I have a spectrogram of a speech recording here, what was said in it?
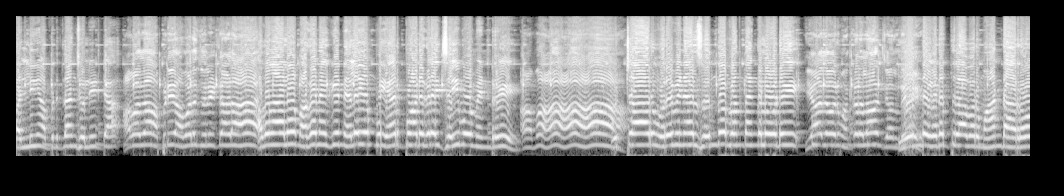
வள்ளியும் அப்படித்தான் சொல்லிட்டா. அவதான் அப்படியே அவளும் சொல்லிட்டாளா? அதனால மகனுக்கு நிலையம் ஏற்பாடுகளை செய்வோம் என்று. உற்றார் உறவினர் சொந்த பந்தங்களோடு எந்த இடத்துல அவர் மாண்டாரோ?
